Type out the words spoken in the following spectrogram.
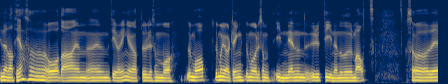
i denne tida. Så, og da en, en fireåring gjør at du liksom må, du må opp, du må gjøre ting. Du må liksom inn i en rutine, noe normalt. Så det,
